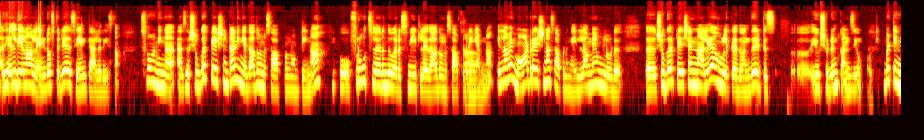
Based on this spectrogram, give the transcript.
அது ஹெல்த்தியெல்லாம் இல்லை. எண்ட் ஆஃப் த டே அது சேம் கேலரிஸ் தான். ஸோ நீங்கள் ஆஸ் அ சுகர் பேஷண்ட்டாக நீங்கள் ஏதாவது ஒன்று சாப்பிட்ணும் அப்படின்னா இப்போது ஃப்ரூட்ஸ்ல இருந்து வர ஸ்வீட்டில் ஏதாவது ஒன்று சாப்பிட்றீங்க. அப்படின்னா எல்லாமே மாட்ரேஷனாக சாப்பிடுங்க. எல்லாமே உங்களோட சுகர் பேஷண்ட்னாலே அவங்களுக்கு அது வந்து it is you shouldn't consume but in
